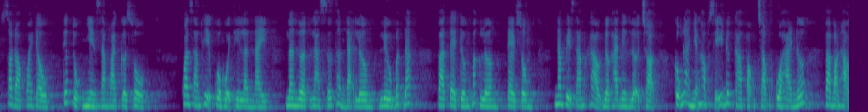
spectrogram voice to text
sau đó quay đầu, tiếp tục nhìn ra ngoài cửa sổ. Quan giám thị của hội thi lần này lần lượt là sứ thần Đại Lương Lưu Bất Đắc và tể tướng Bắc Lương Tề Dung. Năm vị giám khảo được hai bên lựa chọn cũng là những học sĩ đức cao vọng trọng của hai nước và bọn họ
